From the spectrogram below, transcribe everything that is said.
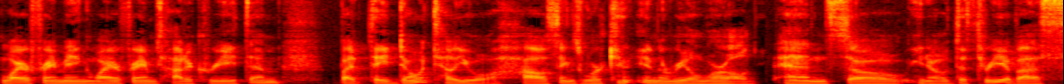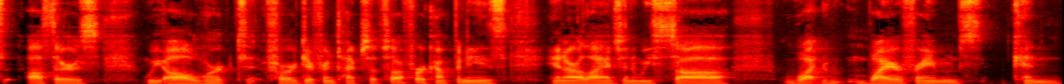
wireframing, wireframes, how to create them, but they don't tell you how things work in, in the real world. And so, you know, the three of us authors, we all worked for different types of software companies in our lives, and we saw what wireframes can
